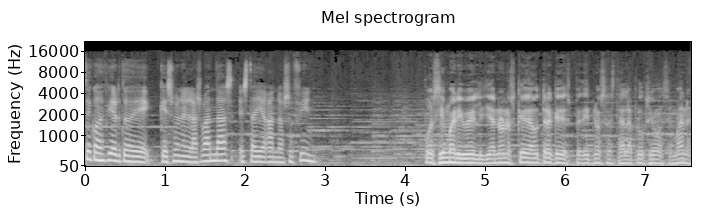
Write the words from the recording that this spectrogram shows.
Este concierto de Que suenen las bandas está llegando a su fin. Pues sí, Maribel, ya no nos queda otra que despedirnos hasta la próxima semana.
